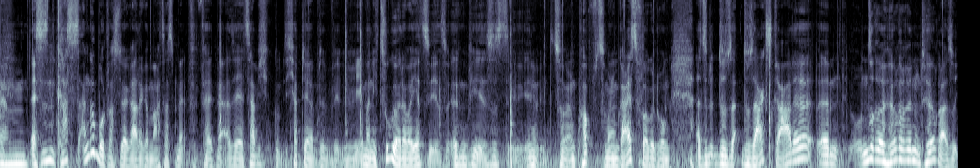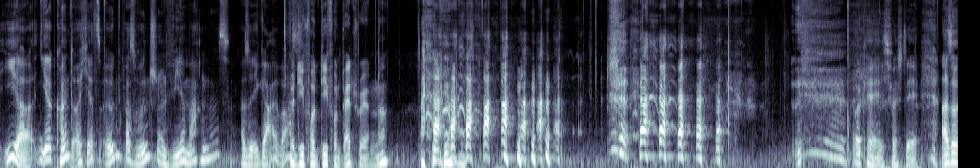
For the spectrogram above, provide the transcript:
ähm, es ist ein krasses Angebot, was du ja gerade gemacht hast. Fällt mir. Also jetzt habe ich, ich habe dir wie immer nicht zugehört, aber jetzt, jetzt, irgendwie ist es zu meinem Kopf, zu meinem Geist vorgedrungen. Also du, du sagst gerade, ähm, unsere Hörerinnen und Hörer, also ihr, ihr könnt euch jetzt irgendwas wünschen und wir machen das. Also egal was. Die von, die von Patreon, ne? Okay, ich verstehe. Also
